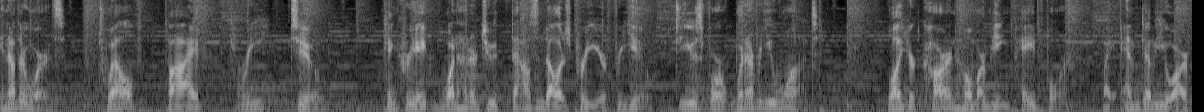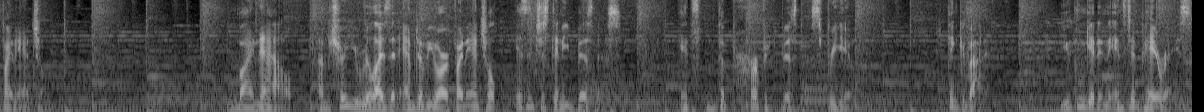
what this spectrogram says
In other words, 12, 5, 3, 2 can create $102,000 per year for you to use for whatever you want, while your car and home are being paid for by MWR Financial. By now, I'm sure you realize that MWR Financial isn't just any business, it's the perfect business for you. Think about it. You can get an instant pay raise,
